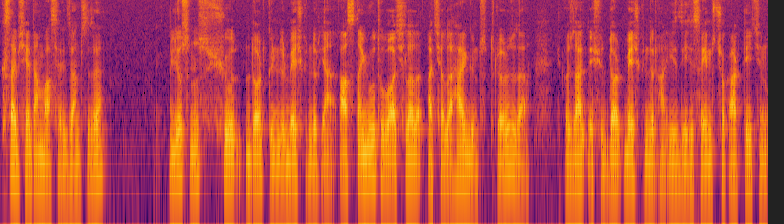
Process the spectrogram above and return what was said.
kısa bir şeyden bahsedeceğim size. Biliyorsunuz şu 4 gündür, 5 gündür yani aslında YouTube'u açılalı, açalı her gün tutturuyoruz da özellikle şu 4-5 gündür hani izleyici sayımız çok arttığı için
